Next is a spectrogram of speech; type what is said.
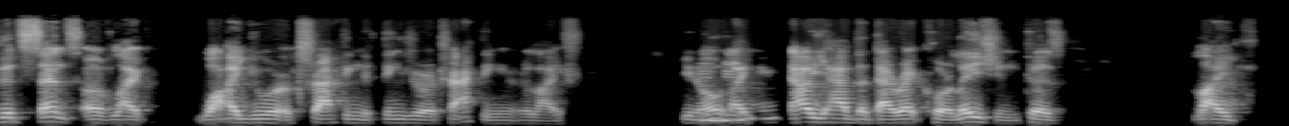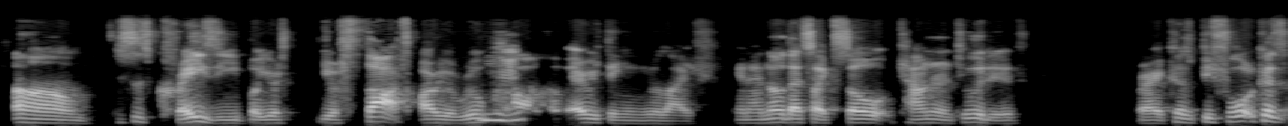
good sense of like why you're attracting the things you're attracting in your life. You know, Mhm. like now you have the direct correlation because like um this is crazy, but your your thoughts are your root Mhm. cause of everything in your life. And I know that's like so counterintuitive, right? Because before because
